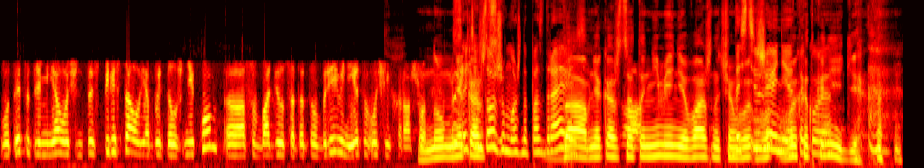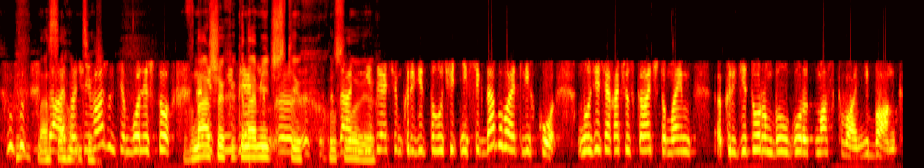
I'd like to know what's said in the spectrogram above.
Вот это для меня очень... То есть перестал я быть должником, э, освободился от этого бремени, и это очень хорошо. Ну, С мне этим кажется, тоже можно поздравить. да, мне кажется, Да. это не менее важно, чем вы- вы- Достижение выход такое. книги. да, это очень важно, тем более, что... В наших незрячим, экономических э, Да, условиях. незрячим кредит получить не всегда бывает легко, но здесь я хочу сказать, что моим э, кредитором был город Москва, не банк.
